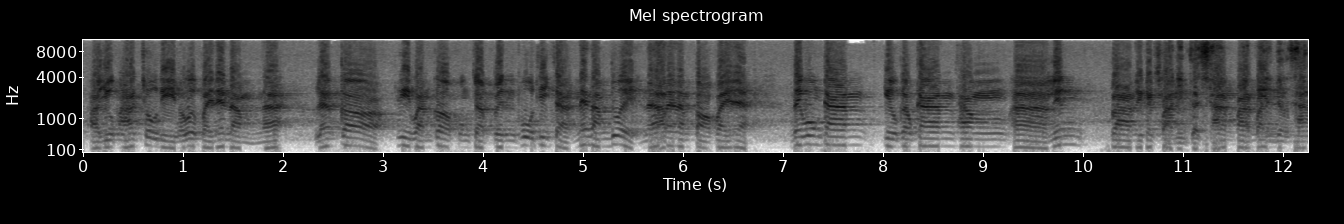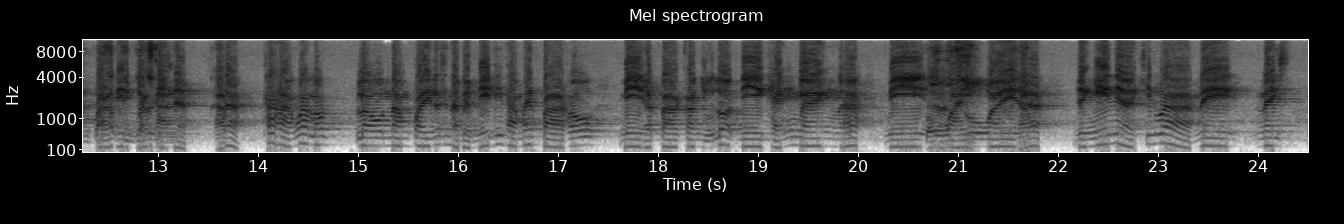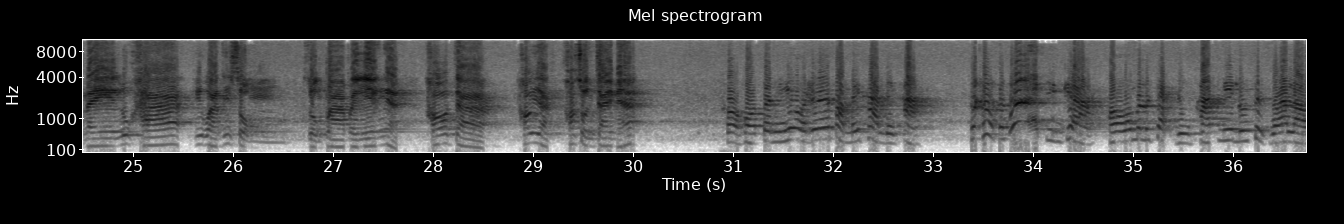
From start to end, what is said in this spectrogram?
อายุพาร์ทโชคดีพาวเวอร์ไปแนะนำนะ แล้วก็พี่วันก็คงจะเป็นผู้ที่จะแนะนำด้วยนะครับ แนะนำต่อไปเนี่ยในวงการเกี่ยวกับการทำอ่าเลี้ยงปลาในกระชังปลานิลกระชังปลาปลานิลกระชังปลาทับทิมกระชังเนี่ยครับนะ ถ้าหากว่าเราเรานำไปลักษณะแบบนี้ที่ทำให้ปลาเขามีอัตราการอยู่รอดดีแข็งแรงนะฮะมีโตไวโตไวนะฮะอย่างนี้เนี่ยคิดว่าในในในลูกค้าพี่วันที่ส่งส่งปลาไปเลี้ยงเนี่ยเขาจะเขาอยากเขาสนใจไหมฮะขอขอตอนนี้ออเดอร์ทำไม่ทันเลยค่ะ จริงค่ะ เพราะว่ามันรู้จักยูพัทนี่รู้สึกว่าเรา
